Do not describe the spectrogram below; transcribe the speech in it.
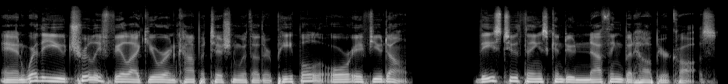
And whether you truly feel like you are in competition with other people or if you don't, these two things can do nothing but help your cause.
